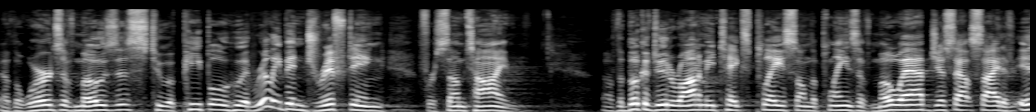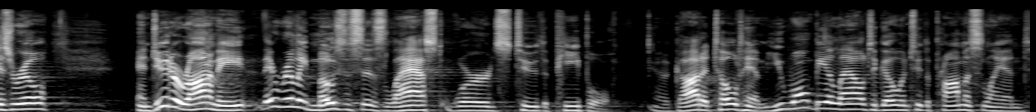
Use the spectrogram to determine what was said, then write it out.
of the words of Moses to a people who had really been drifting for some time. Uh, the book of Deuteronomy takes place on the plains of Moab, just outside of Israel. And Deuteronomy, they're really Moses' last words to the people. Uh, God had told him, You won't be allowed to go into the promised land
